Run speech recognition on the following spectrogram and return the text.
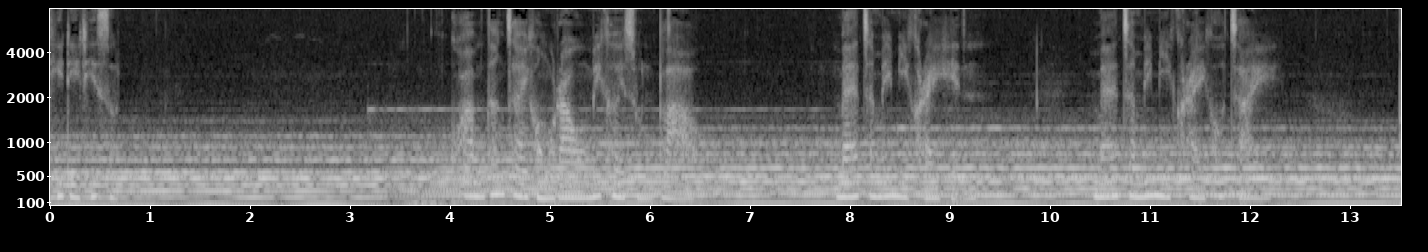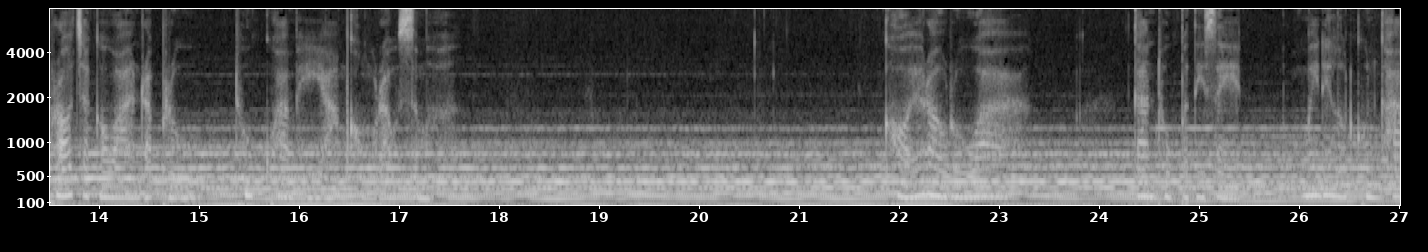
ที่ดีที่สุด ความตั้งใจของเราไม่เคยสูญเปล่า แม้จะไม่มีใครเห็น แม้จะไม่มีใครเข้าใจ เพราะจักรวาลรับรู้ทุกความพยายามของเราเสมอ ขอให้เรารู้ว่า การถูกปฏิเสธไม่ได้ลดคุณค่า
